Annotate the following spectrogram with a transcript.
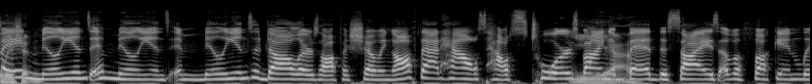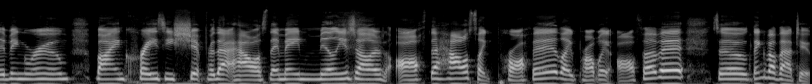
made situation. millions and millions and millions of dollars off of showing off that house, house tours, buying Yeah. a bed the size of a fucking living room, buying crazy shit for that house. They made millions of dollars off the house, like profit, like probably off of it. So think about that too.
